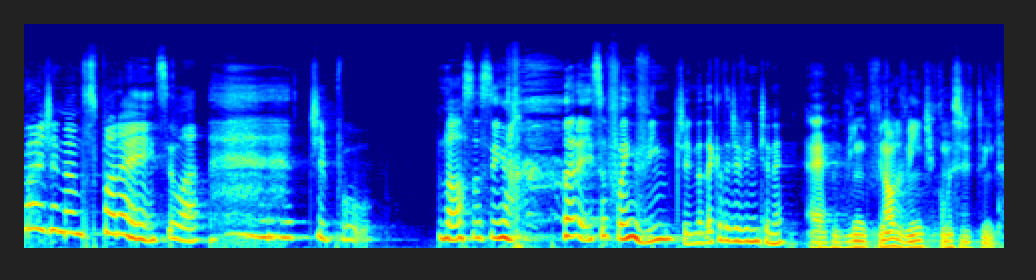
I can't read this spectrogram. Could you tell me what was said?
imaginando os paraenses lá. Tipo, nossa senhora, isso foi em 20, na década de 20, né? é, final do 20, começo de 30.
